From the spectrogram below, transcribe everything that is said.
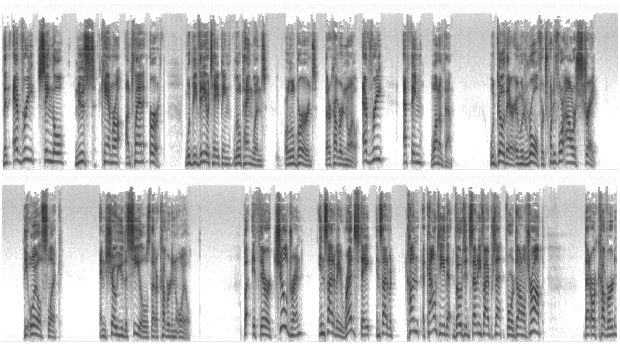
then every single news camera on planet Earth would be videotaping little penguins or little birds that are covered in oil. Every effing one of them would go there and would roll for 24 hours straight the oil slick and show you the seals that are covered in oil. But if there are children inside of a red state, inside of a, con- a county that voted 75% for Donald Trump, that are covered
